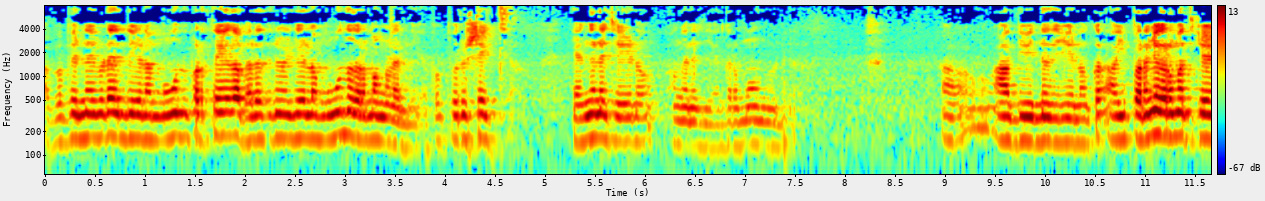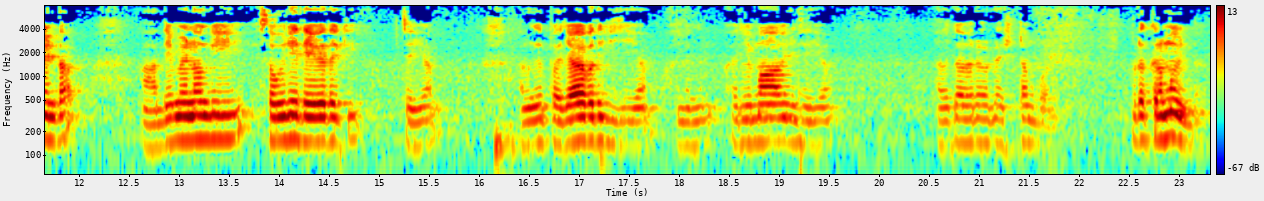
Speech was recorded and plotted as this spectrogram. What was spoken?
അപ്പൊ പിന്നെ ഇവിടെ എന്ത് ചെയ്യണം? മൂന്ന് പ്രത്യേക ഫലത്തിന് വേണ്ടിയുള്ള മൂന്ന് കർമ്മങ്ങളല്ലേ അപ്പൊ പുരുഷയിച്ച എങ്ങനെ ചെയ്യണോ അങ്ങനെ ചെയ്യാം. കർമ്മമൊന്നുമില്ല. ആദ്യം ഇന്നത് ചെയ്യണം. ഈ പറഞ്ഞ കർമ്മത്തിൽ ചെയ്യണ്ട. ആദ്യം വേണമെങ്കിൽ ഈ സൗര്യ ദേവതയ്ക്ക് ചെയ്യാം. അല്ലെങ്കിൽ പ്രജാപതിക്ക് ചെയ്യാം. അല്ലെങ്കിൽ ഹരിമാവിന് ചെയ്യാം. അതൊക്കെ അവരവരുടെ ഇഷ്ടം പോലെ. ഇവിടെ ക്രമമില്ല.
